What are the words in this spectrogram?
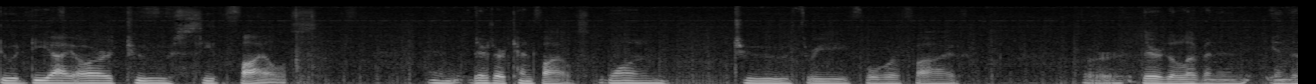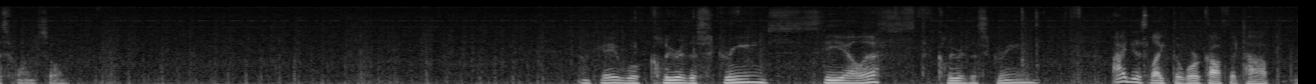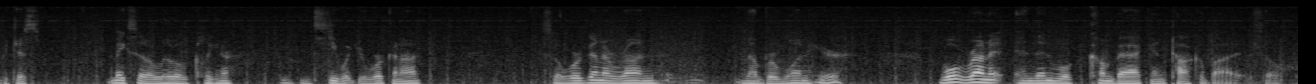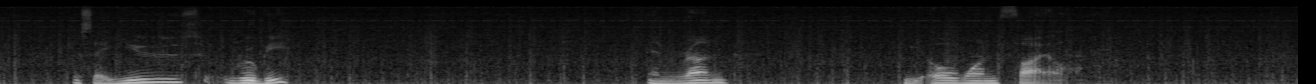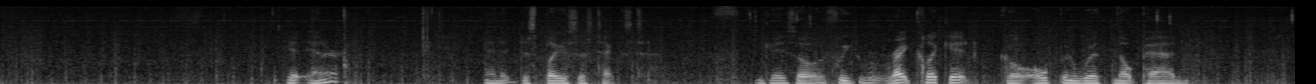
Do a DIR to see the files. And there's our 10 files. One, two, three, four, five, or there's 11 in, in this one. So Okay, we'll clear the screen, CLS clear the screen. I just like the work off the top. It just makes it a little cleaner. You can see what you're working on. So we're going to run number one here. We'll run it and then we'll come back and talk about it. So we'll say use Ruby and run the O1 file. Hit enter and it displays this text. Okay so if we right click it go open with notepad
